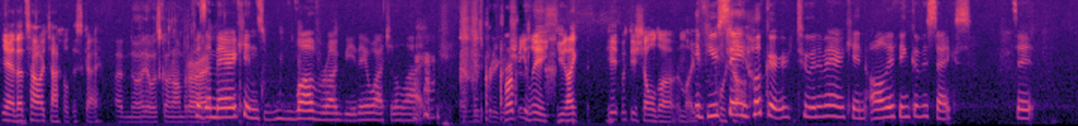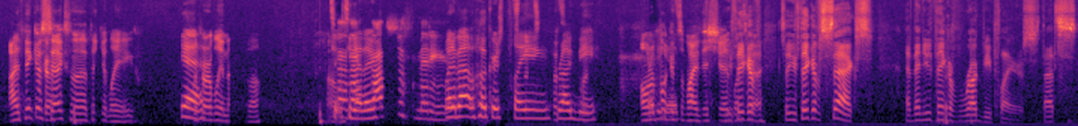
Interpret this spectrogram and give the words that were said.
Yeah, that's how I tackled this guy. I have no idea what's going on, but Because alright. Americans love rugby. They watch it a lot. He's pretty good. Rugby shit. league, you like hit with your shoulder and like. if you push say up. hooker to an American, all they think of is sex. That's it. I think of Okay. sex and then I think of league, Yeah. preferably in that. T- Yeah, that- together. that's just Mitty. What about hookers playing that's rugby? I want to be fucking good. survive this shit. You Let's think go. of so you think of sex, and then you think of rugby players. That's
